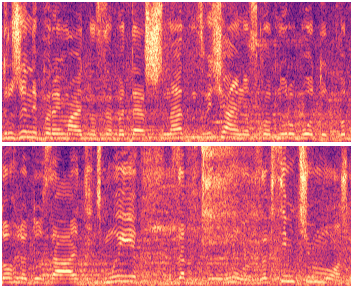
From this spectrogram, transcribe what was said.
дружини переймають на себе теж надзвичайно складну роботу по догляду за дітьми, за ну всім, чим можуть.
